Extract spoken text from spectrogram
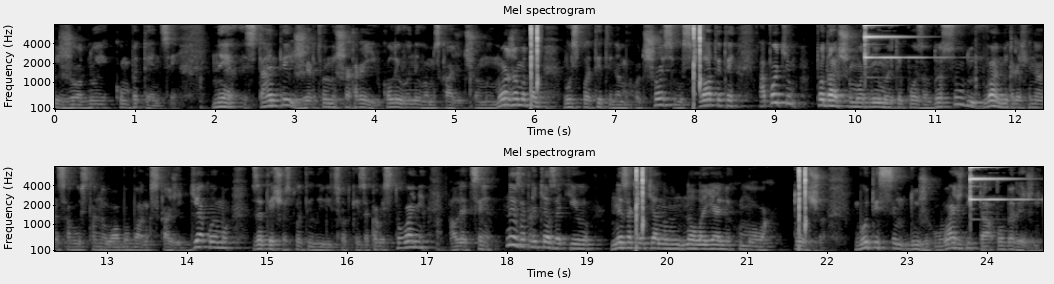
жодної компетенції. Не станьте жертвами шахраїв, коли вони вам скажуть, що ми можемо там, ви сплатити нам хоч щось, ви сплатите, а потім в подальшому отримаєте позов до суду, вам мікрофінансова установа або банк скаже дякуємо за те, що сплатили відсотки за користування, але це не закриття за тіло, не закриття на, лояльних умовах тощо. Будьте з цим дуже уважні та обережні.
